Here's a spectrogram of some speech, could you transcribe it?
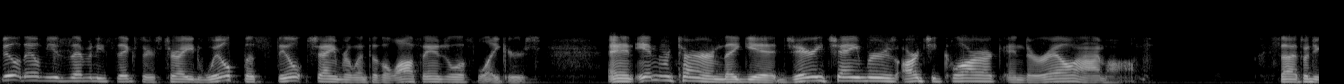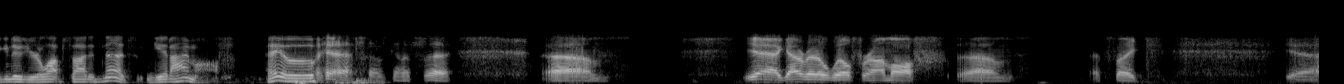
Philadelphia 76ers trade Wilt the Stilt Chamberlain to the Los Angeles Lakers. And in return, they get Jerry Chambers, Archie Clark, and Darrell Imhoff. So that's what you can do to your lopsided nuts. Get Imhoff. Hey, oh. Yeah, that's what I was gonna say. Um, yeah, I got rid of Will for I'm off. Um, that's like, yeah,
